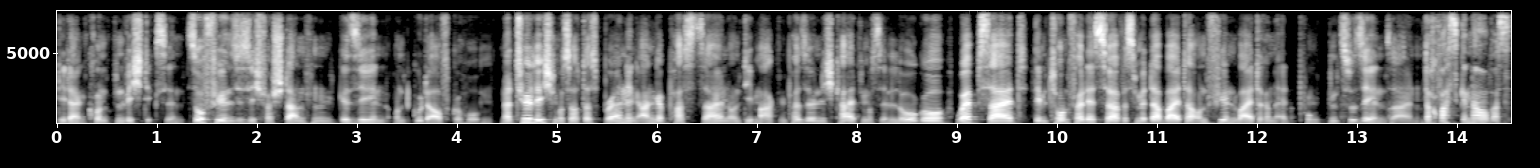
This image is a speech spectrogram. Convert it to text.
die deinen Kunden wichtig sind. So fühlen sie sich verstanden, gesehen und gut aufgehoben. Natürlich muss auch das Branding angepasst sein und die Markenpersönlichkeit muss in Logo, Website, dem Tonfall der Service-Mitarbeiter und vielen weiteren Endpunkten zu sehen sein. Doch was genau, was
